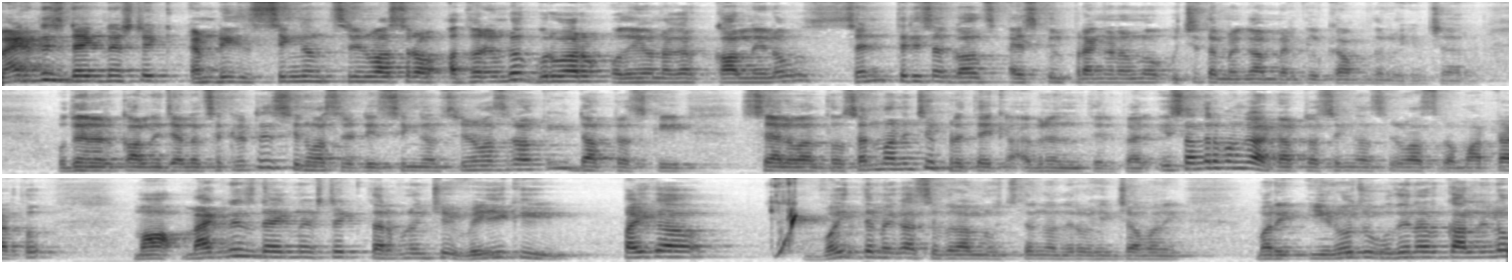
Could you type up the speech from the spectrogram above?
Magnus diagnostic MD Singam Srinivasarao ఆధ్వర్యంలో గురువారం ఉదయం నగర్ కాలనీలో Saint Teresa girls high school ప్రాంగణంలో ఉచిత మెగా మెడికల్ క్యాంప్ నిర్వహించారు. Udayanagar colony general secretary Srinivasareddy Singam శ్రీనివాసరావుకి డాక్టర్స్కి సేలవాలతో సన్మానించి ప్రత్యేక అభినందనలు తెలిపారు. ఈ సందర్భంగా డాక్టర్ సింగం శ్రీనివాసరావు మాట్లాడుతూ మా మ్యాగ్నిస్ డయాగ్నోస్టిక్ తరపు నుంచి వెయ్యికి పైగా వైద్య మెగా శిబిరాలను ఉచితంగా నిర్వహించామని మరి ఈ రోజు ఉదయనగర్ కాలనీలో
